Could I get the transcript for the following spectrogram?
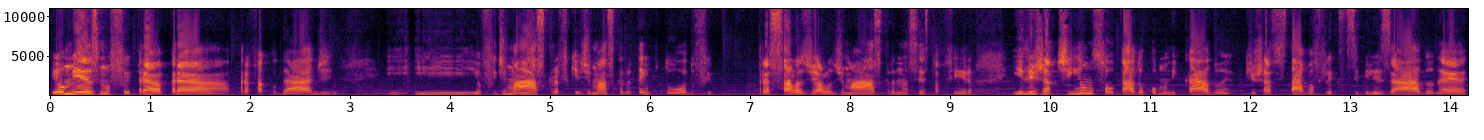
Eu mesma fui para a faculdade e, e, eu fui de máscara, fiquei de máscara o tempo todo, fui para salas de aula de máscara na sexta-feira e eles já tinham soltado o comunicado que já estava flexibilizado, né?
